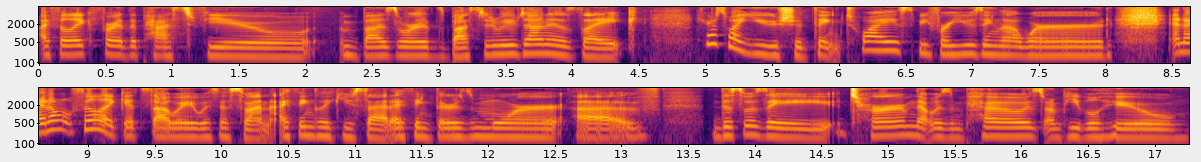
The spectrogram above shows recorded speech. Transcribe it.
I feel like for the past few buzzwords busted we've done is like, here's why you should think twice before using that word. And I don't feel like it's that way with this one. I think, like you said, I think there's more of this was a term that was imposed on people who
